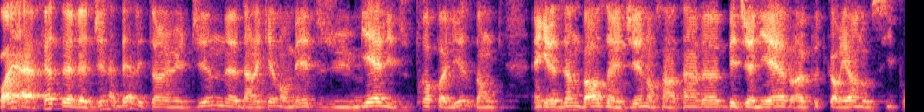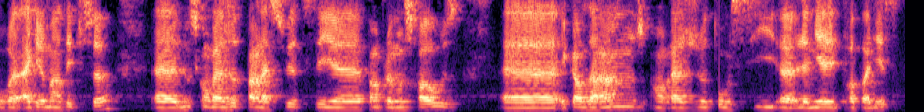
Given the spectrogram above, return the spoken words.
Oui, en fait, le gin Abel est un gin dans lequel on met du miel et du propolis, donc ingrédients de base d'un gin. On s'entend là, baie un peu de coriandre aussi pour euh, agrémenter tout ça. Euh, nous, ce qu'on rajoute par la suite, c'est euh, pamplemousse rose, euh, écorce d'orange. On rajoute aussi le miel et le propolis.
